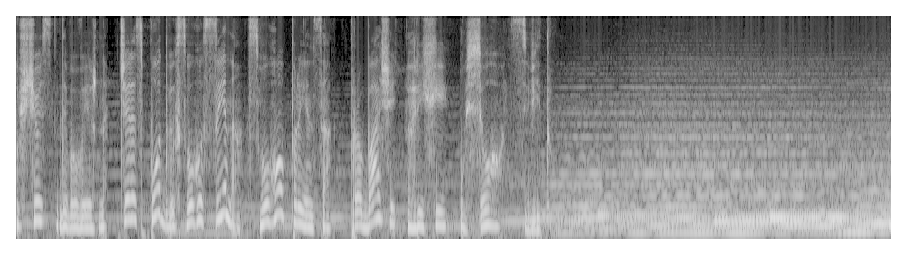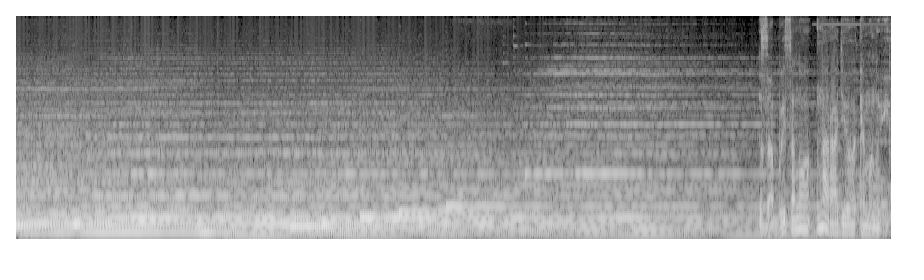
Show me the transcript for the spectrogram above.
у щось дивовижне. Через подвиг свого сина, свого принца, пробачить гріхи усього світу. Записано на радіо Еммануїл.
